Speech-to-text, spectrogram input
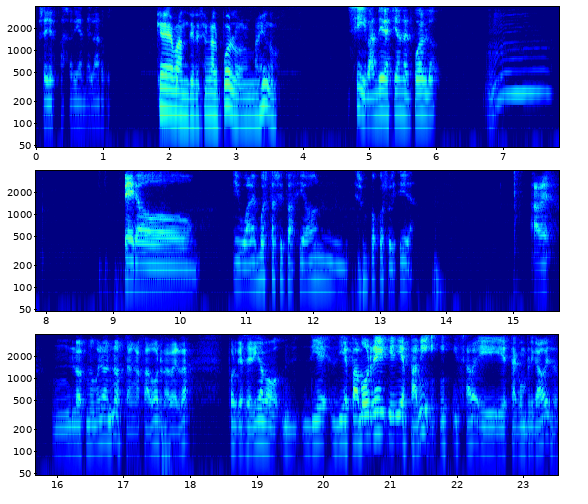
pues ellos pasarían de largo. Que van en dirección al pueblo, me imagino. Sí, van dirección del pueblo, Mm. pero igual en vuestra situación es un poco suicida. A ver, los números no están a favor, la verdad. Porque seríamos 10 para morir y 10 para mí, ¿sabes? Y está complicado eso.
